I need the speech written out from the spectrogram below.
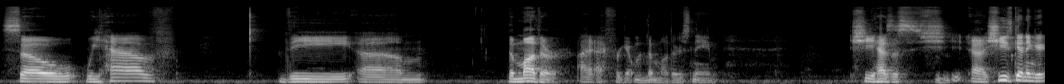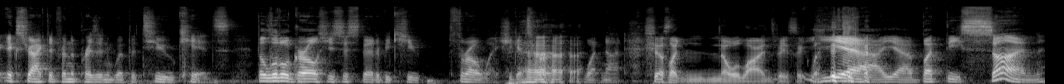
so we have the um, the mother. I, I forget what the mother's name. She has a she, uh, she's getting extracted from the prison with the two kids. The little girl, she's just there to be cute, throwaway. She gets hurt, whatnot She has like no lines basically. yeah, yeah. But the son,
